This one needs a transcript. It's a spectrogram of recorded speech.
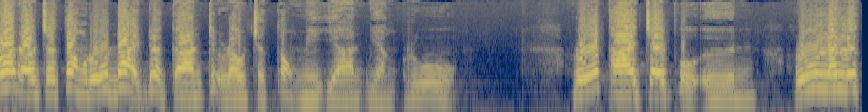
่าเราจะต้องรู้ได้ด้วยการที่เราจะต้องมีญาณอย่างรู้ รู้ทายใจผู้อื่น รู้ละลึก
